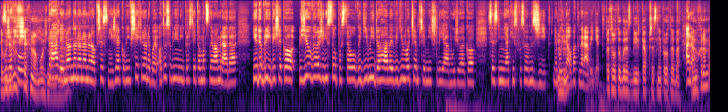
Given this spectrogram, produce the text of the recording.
Nebo že ví všechno možná. Právě, že? no, no, no, no, no, přesně, že jako ví všechno, nebo je odosobněný, prostě to moc nemám ráda. Je dobrý, když jako žiju vyložení s tou postavou, vidím jí do hlavy, vidím, o čem přemýšlí a můžu jako se s ním nějakým způsobem zžít, nebo mm-hmm. ji mhm. naopak nenávidět. Tak to bude sbírka přesně pro tebe. Ano. Mimochodem,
